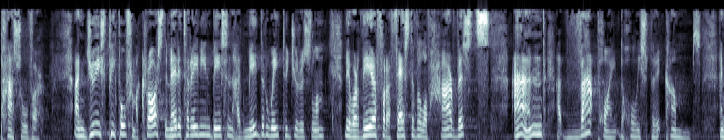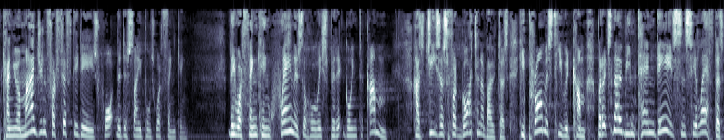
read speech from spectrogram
Passover and Jewish people from across the Mediterranean basin had made their way to Jerusalem. They were there for a festival of harvests and at that point the Holy Spirit comes. And can you imagine for 50 days what the disciples were thinking? They were thinking, when is the Holy Spirit going to come? Has Jesus forgotten about us? He promised he would come, but it's now been 10 days since he left us.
